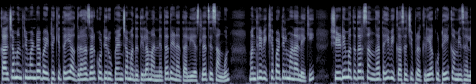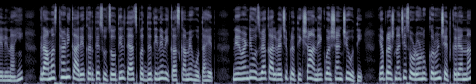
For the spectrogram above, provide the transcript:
कालच्या मंत्रिमंडळ बैठकीतही अकरा हजार कोटी रुपयांच्या मदतीला मान्यता देण्यात आली असल्याचे सांगून मंत्री विखे पाटील म्हणाले की शिर्डी मतदारसंघातही विकासाची प्रक्रिया कुठेही कमी झालेली नाही. ग्रामस्थ आणि कार्यकर्ते सुचवतील त्याच पद्धतीने विकासकामे होत आहेत. निळवंडी उजव्या कालव्याची प्रतीक्षा अनेक वर्षांची होती. या प्रश्नाची सोडवणूक करून शेतकऱ्यांना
